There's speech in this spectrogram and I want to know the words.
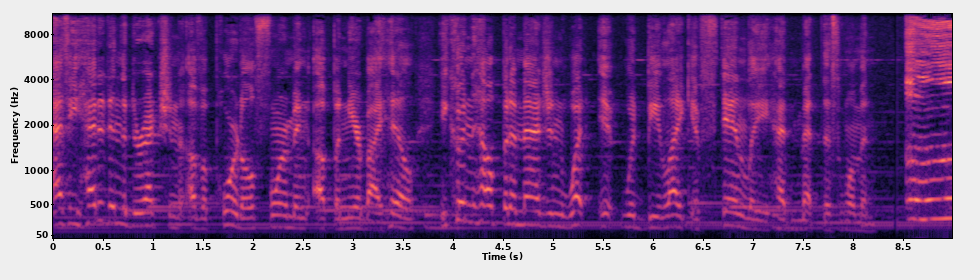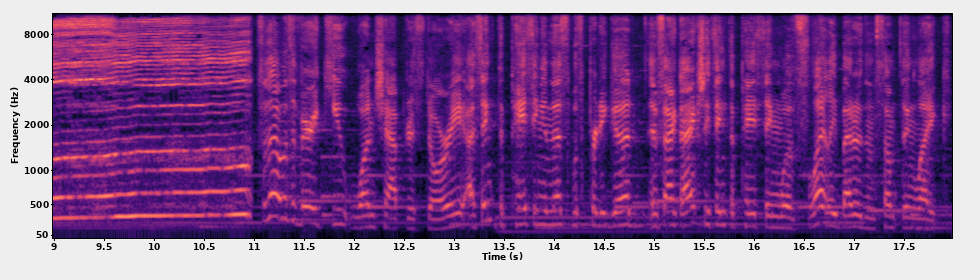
As he headed in the direction of a portal forming up a nearby hill, he couldn't help but imagine what it would be like if Stanley had met this woman. So that was a very cute one chapter story. I think the pacing in this was pretty good. In fact, I actually think the pacing was slightly better than something like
